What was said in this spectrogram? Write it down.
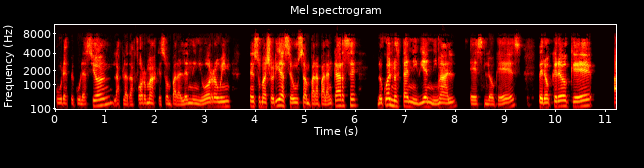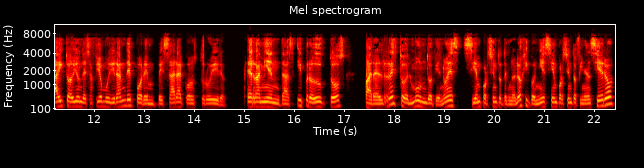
pura especulación. Las plataformas que son para lending y borrowing en su mayoría se usan para apalancarse, lo cual no está ni bien ni mal, es lo que es, pero creo que hay todavía un desafío muy grande por empezar a construir herramientas y productos para el resto del mundo que no es 100% tecnológico ni es 100% financiero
